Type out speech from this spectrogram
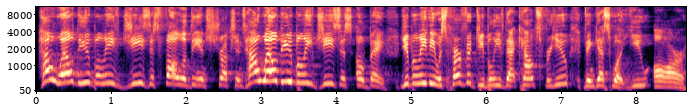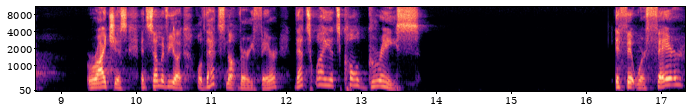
How well do you believe Jesus followed the instructions? How well do you believe Jesus obeyed? You believe he was perfect? Do you believe that counts for you? Then guess what? You are righteous. And some of you are like, well, that's not very fair. That's why it's called grace. If it were fair,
